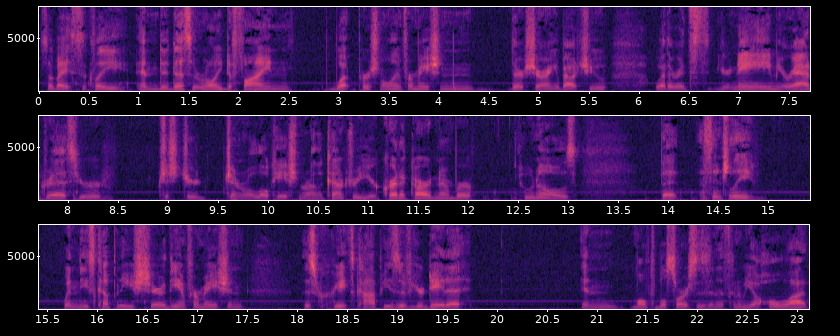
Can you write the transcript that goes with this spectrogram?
So basically, and it doesn't really define what personal information they're sharing about you, whether it's your name, your address, your just your general location around the country, your credit card number, who knows. But essentially, when these companies share the information, this creates copies of your data in multiple sources, and it's going to be a whole lot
